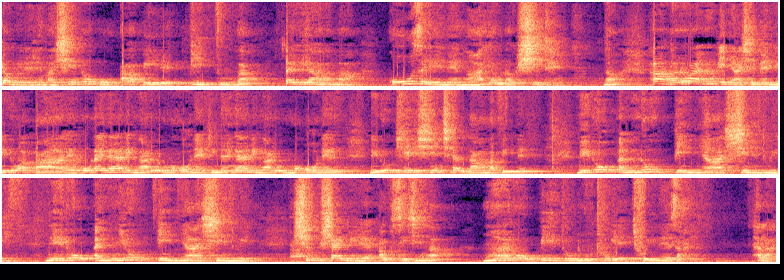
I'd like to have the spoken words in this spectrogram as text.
ရောက်နေတဲ့ထဲမှာရှင်တို့ကိုအားပေးတဲ့ပြည်သူကတရားမှာ90နဲ့5ယောက်လောက်ရှိတယ် နော်ဟာငါတို့ကအမှုပညာရှင်ပဲနေတို့ကပါလေဟိုနိုင်ငံကနေငါတို့ကိုမអော်နဲ့ဒီနိုင်ငံကနေငါတို့ကိုမអော်နဲ့လို့နေတို့ဖြည့်ရှင်းချက်လာမပေးနဲ့နေတို့အမှုပညာရှင်တွေနေတို့အညုပညာရှင်တွေရှူရှိုက်နေတဲ့အောက်ဆီဂျင်ကငါတို့ပြည်သူလူထုရဲ့ချွေးနေစားတယ်ဟဟလား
